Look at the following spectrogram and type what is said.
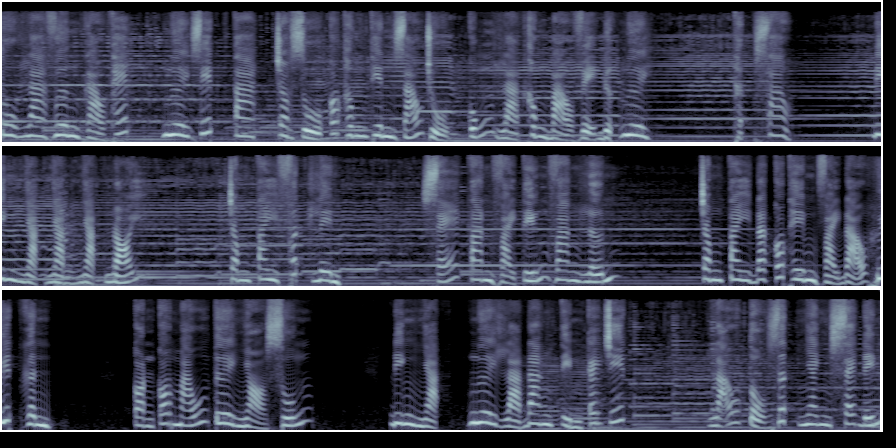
Tu La Vương gào thét. Ngươi giết ta, cho dù có thông thiên giáo chủ Cũng là không bảo vệ được ngươi. Thật sao? Đinh nhạc nhàn nhạt nói. Trong tay phất lên. Xé tan vài tiếng vang lớn. Trong tay đã có thêm vài đảo huyết gân. Còn có máu tươi nhỏ xuống. Đinh nhạc, Ngươi là đang tìm cách chết. Lão tổ rất nhanh sẽ đến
